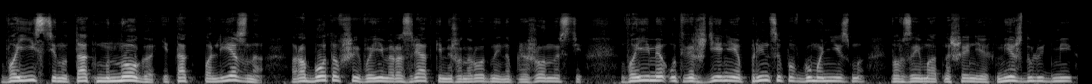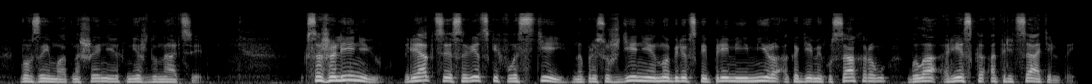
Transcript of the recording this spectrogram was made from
воистину так много и так полезно работавший во имя разрядки международной напряженности, во имя утверждения принципов гуманизма во взаимоотношениях между людьми, во взаимоотношениях между нациями. К сожалению, реакция советских властей на присуждение Нобелевской премии мира академику Сахарову была резко отрицательной.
